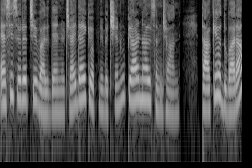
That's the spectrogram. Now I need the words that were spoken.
ਐਸੀ ਸੂਰਤ 'ਚ ਵਾਲਿਦੈਨ ਨੂੰ ਚਾਹੀਦਾ ਹੈ ਕਿ ਉਹ ਆਪਣੇ ਬੱਚਿਆਂ ਨੂੰ ਪਿਆਰ ਨਾਲ ਸਮਝਾਣ ਤਾਂ ਕਿ ਉਹ ਦੁਬਾਰਾ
